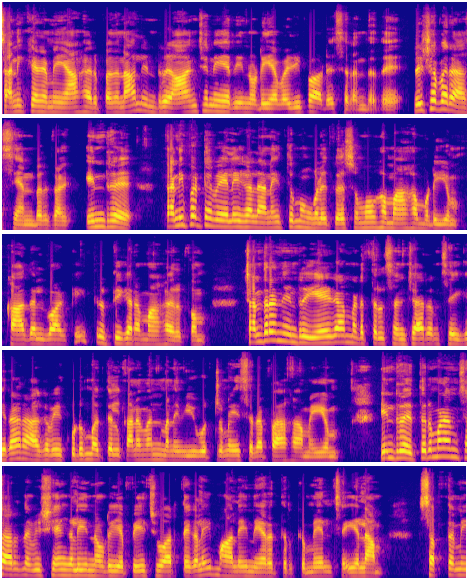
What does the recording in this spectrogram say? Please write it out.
சனிக்கிழமையாக இருப்பதனால் இன்று ஆஞ்சநேயரினுடைய வழிபாடு சிறந்தது. ரிஷபராசி அன்பர்கள் இன்று தனிப்பட்ட வேலைகள் அனைத்தும் உங்களுக்கு சுமூகமாக முடியும். காதல் வாழ்க்கை திருப்திகரமாக இருக்கும். சந்திரன் இன்று ஏழாம் இடத்தில் சஞ்சாரம் செய்கிறார். ஆகவே குடும்பத்தில் கணவன் மனைவி ஒற்றுமை சிறப்பாக அமையும். இன்று திருமணம் சார்ந்த விஷயங்களினுடைய பேச்சுவார்த்தைகளை மாலை நேரத்திற்கு மேல் செய்யலாம். சப்தமி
